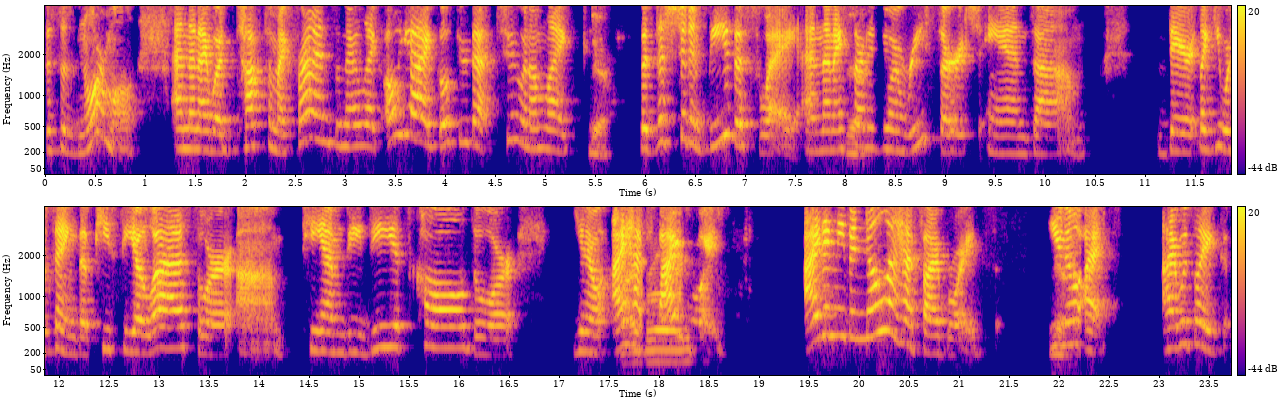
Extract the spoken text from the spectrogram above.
this is normal." And then I would talk to my friends and they're like, "Oh yeah, I go through that too." And I'm like, "Yeah. But this shouldn't be this way." And then I started yeah. doing research and um there like you were saying the pcos or um, pmdd it's called or you know i fibroids. had fibroids i didn't even know i had fibroids you yeah. know i i was like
